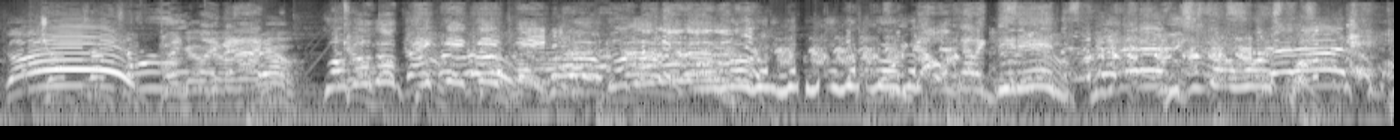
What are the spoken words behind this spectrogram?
Go, go, go, go. Go, go, go, kick, kick, kick, kick. Go, go, go, go, go, go, go, go, go. We gotta get in. This is the worst part. Oh my God. Get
